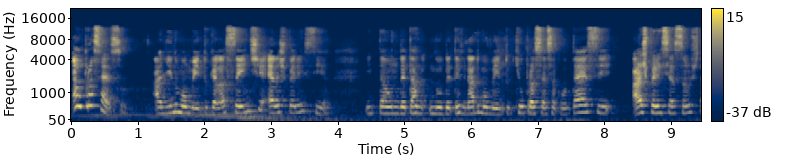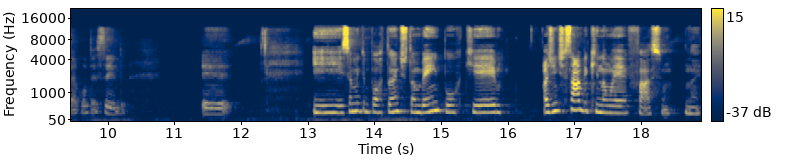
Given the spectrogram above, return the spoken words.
É um processo. Ali no momento que ela sente, ela experiencia. Então, no determinado momento que o processo acontece, a experienciação está acontecendo. É... E isso é muito importante também porque a gente sabe que não é fácil, né?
